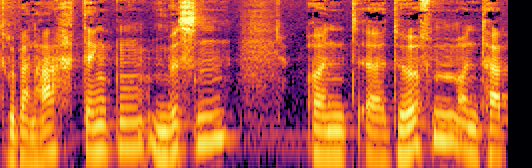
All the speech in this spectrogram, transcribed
drüber nachdenken müssen und äh, dürfen und habe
